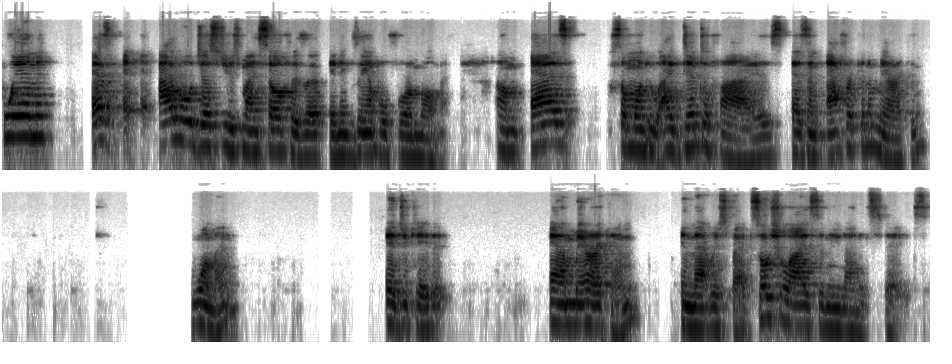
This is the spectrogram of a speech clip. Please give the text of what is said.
when as i will just use myself as a, an example for a moment um, as someone who identifies as an African American woman, educated, and American in that respect, socialized in the United States.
